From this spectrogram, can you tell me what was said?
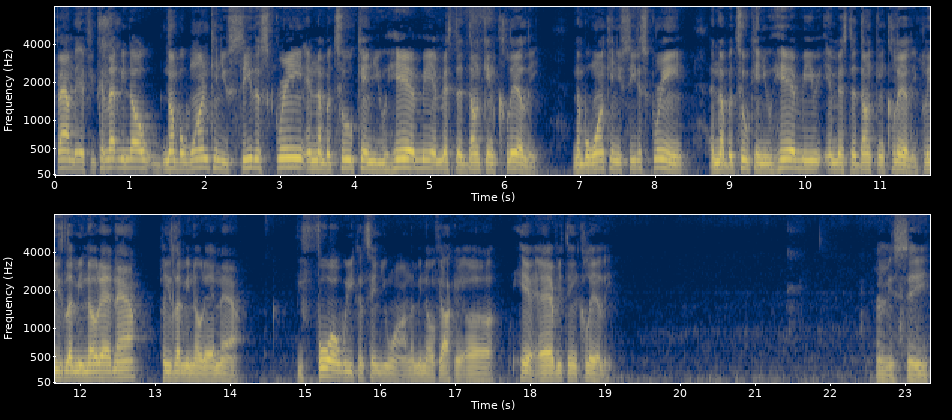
family, if you can let me know, number one, can you see the screen? And number two, can you hear me and Mr. Duncan clearly? Number one, can you see the screen? And number two, can you hear me and Mr. Duncan clearly? Please let me know that now. Please let me know that now. Before we continue on, let me know if y'all can uh, hear everything clearly. Let me see.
